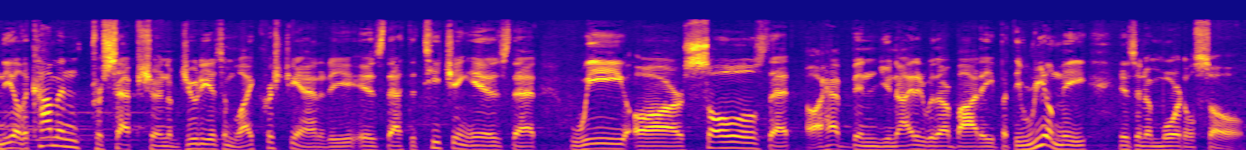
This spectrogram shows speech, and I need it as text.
Neil, the common perception of Judaism, like Christianity, is that the teaching is that we are souls that are, have been united with our body, but the real me is an immortal soul.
